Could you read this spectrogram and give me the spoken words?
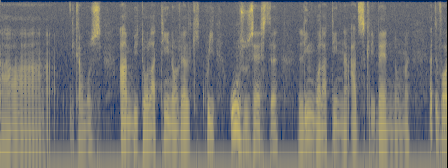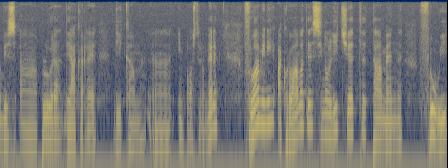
eh, dicamus ambito latino vel qui usus est lingua latina ad scribendum et vobis uh, plura de acre dicam uh, imposterum. Bene fruamini acroamate sino licet tamen frui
